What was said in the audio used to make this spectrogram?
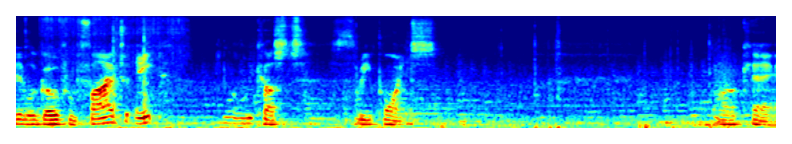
It will go from 5 to 8, it will only cost 3 points. Okay.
